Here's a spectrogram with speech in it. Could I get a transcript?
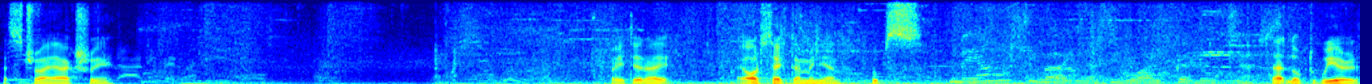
Let's try actually. Wait, did I? I auto-attacked a minion. Oops. That looked weird.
